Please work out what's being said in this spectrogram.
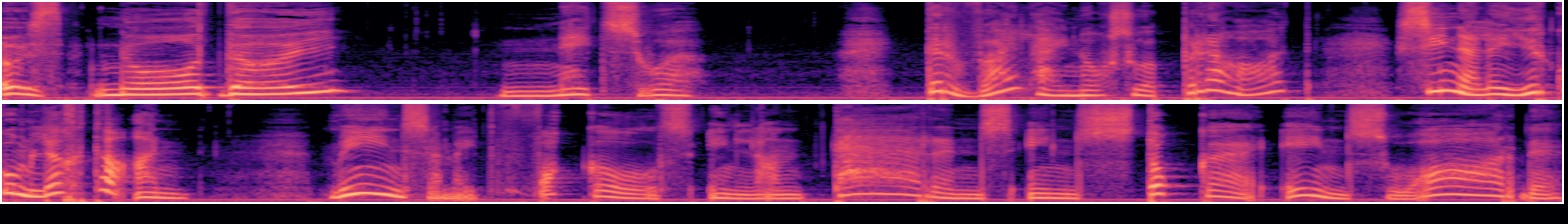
is naby? Net so. Terwyl hy nog so praat, sien hulle hier kom ligte aan. Mense met fakkels en lanterns en stokke en swaarde.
